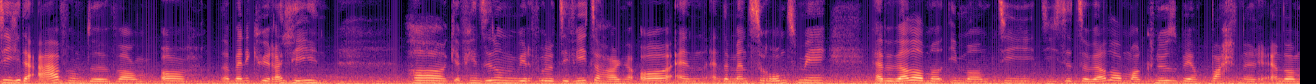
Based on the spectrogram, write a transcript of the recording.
tegen de avonden van, oh, dan ben ik weer alleen. Oh, ik heb geen zin om weer voor de tv te hangen. Oh, en, en de mensen rond mij hebben wel allemaal iemand. Die, die zitten wel allemaal kneus bij een partner. En dan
